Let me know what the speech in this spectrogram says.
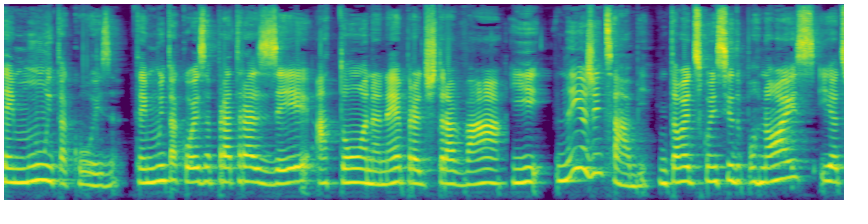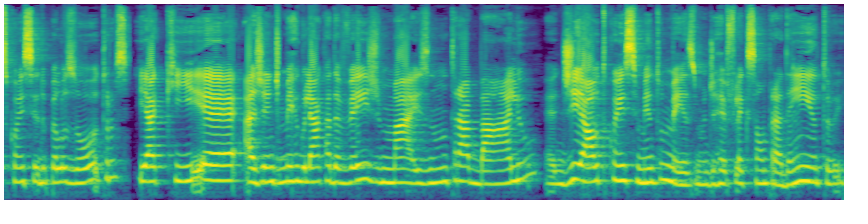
Tem muita coisa, tem muita coisa para trazer à tona, né, para destravar e nem a gente sabe. Então é desconhecido por nós e é desconhecido pelos outros. E aqui é a gente mergulhar cada vez mais num trabalho é, de autoconhecimento mesmo, de reflexão para dentro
